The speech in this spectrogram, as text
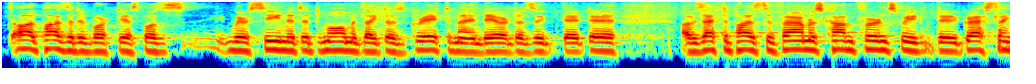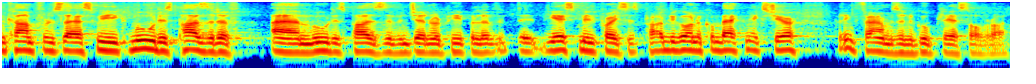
It's all positive, Bertie, I suppose. We're seeing it at the moment. Like there's great demand there. There's a, there, there, I was at the Positive Farmers Conference, we the Grassland Conference last week. Mood is positive. Um, mood is positive in general. People have, yes, milk price is probably going to come back next year. I think farmers in a good place overall.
